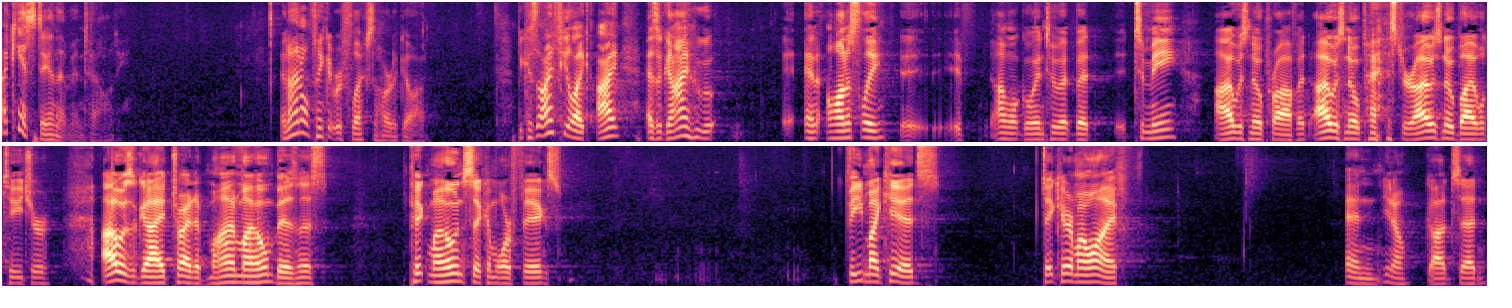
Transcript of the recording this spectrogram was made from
I can't stand that mentality. And I don't think it reflects the heart of God. Because I feel like I, as a guy who, and honestly, if I won't go into it, but to me, I was no prophet. I was no pastor. I was no Bible teacher. I was a guy trying to mind my own business, pick my own sycamore figs, feed my kids, take care of my wife. And, you know, God said,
